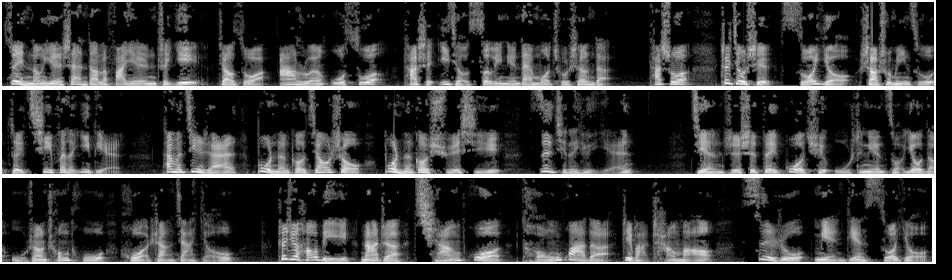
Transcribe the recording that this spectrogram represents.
最能言善道的发言人之一叫做阿伦乌梭，他是一九四零年代末出生的。他说：“这就是所有少数民族最气愤的一点，他们竟然不能够教授，不能够学习自己的语言，简直是对过去五十年左右的武装冲突火上加油。这就好比拿着强迫同化的这把长矛，刺入缅甸所有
